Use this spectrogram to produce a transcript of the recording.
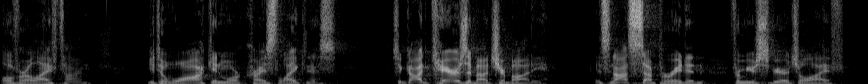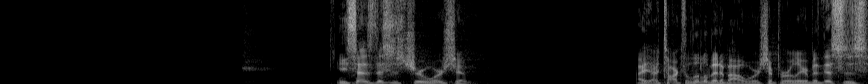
over a lifetime. To walk in more Christ likeness. So God cares about your body. It's not separated from your spiritual life. He says this is true worship. I, I, talked a little bit about worship earlier, but this is,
